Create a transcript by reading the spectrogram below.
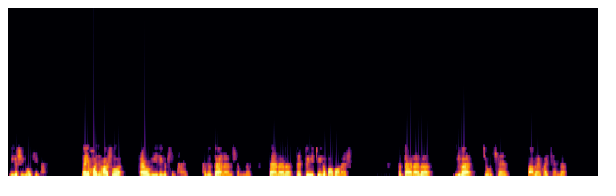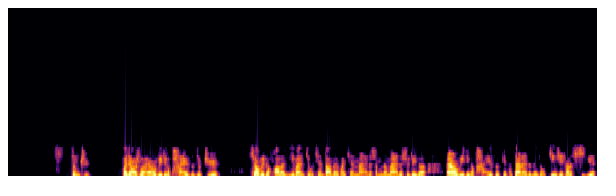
一个是有品牌。那换句话说，LV 这个品牌它就带来了什么呢？带来了，在对于这个包包来说，它带来了一万九千八百块钱的增值。换句话说，LV 这个牌子就值，消费者花了一万九千八百块钱买的什么呢？买的是这个 LV 这个牌子给他带来的那种精神上的喜悦。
